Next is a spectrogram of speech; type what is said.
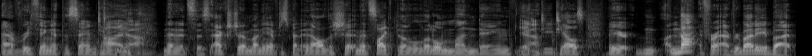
everything at the same time. Yeah. And then it's this extra money you have to spend and all the shit. And it's like the little mundane Yeah. details that you're not for everybody, but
